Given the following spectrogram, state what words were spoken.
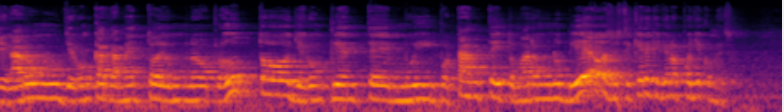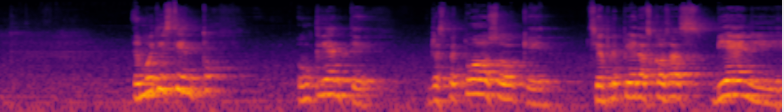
llegaron, llegó un cargamento de un nuevo producto, llegó un cliente muy importante y tomaron unos videos, si usted quiere que yo lo apoye con eso. Es muy distinto un cliente respetuoso que siempre pide las cosas bien y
